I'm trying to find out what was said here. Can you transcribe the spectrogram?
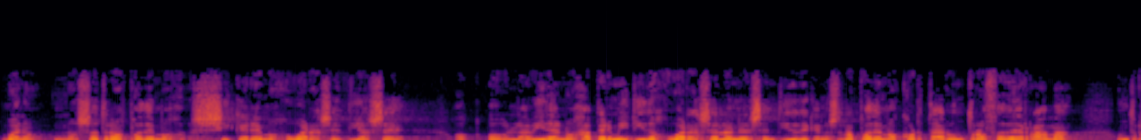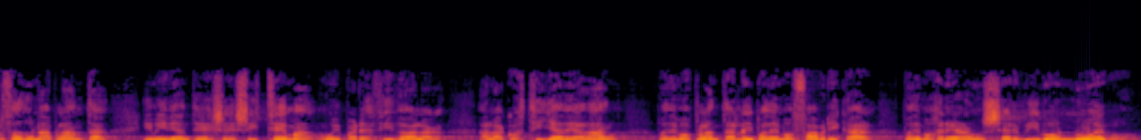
Bueno, nosotros podemos, si queremos jugar a ser dioses, o, la vida nos ha permitido jugar a serlo en el sentido de que nosotros podemos cortar un trozo de rama, un trozo de una planta y mediante ese sistema, muy parecido a la, a la costilla de Adán, podemos plantarla y podemos fabricar, podemos generar un ser vivo nuevo,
